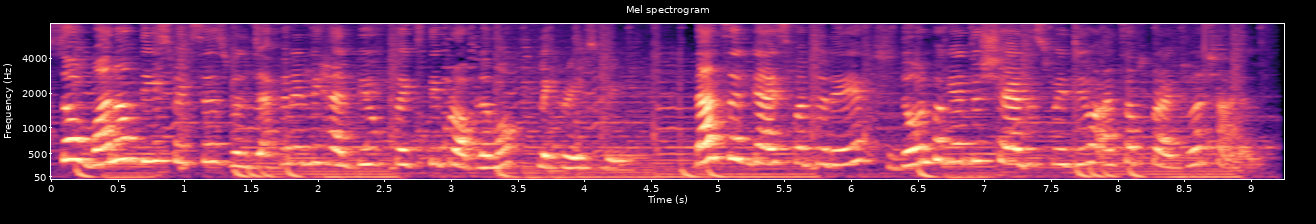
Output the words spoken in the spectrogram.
So one of these fixes will definitely help you fix the problem of flickering screen. That's it guys for today. Don't forget to share this video and subscribe to our channel.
